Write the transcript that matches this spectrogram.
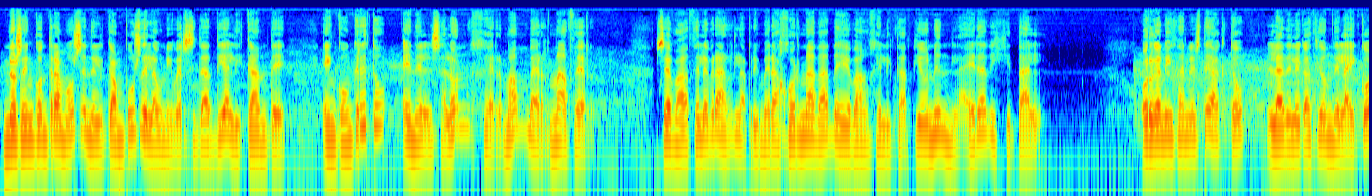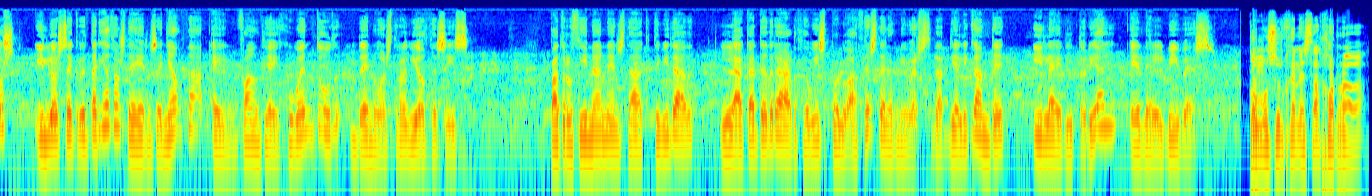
Nos encontramos en el campus de la Universidad de Alicante, en concreto en el Salón Germán Bernácer. Se va a celebrar la primera jornada de evangelización en la era digital. Organizan este acto la Delegación de Laicos y los Secretariados de Enseñanza e Infancia y Juventud de nuestra diócesis. Patrocinan esta actividad la Cátedra Arzobispo Loaces de la Universidad de Alicante y la editorial Edelvives. ¿Cómo surgen estas jornadas?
